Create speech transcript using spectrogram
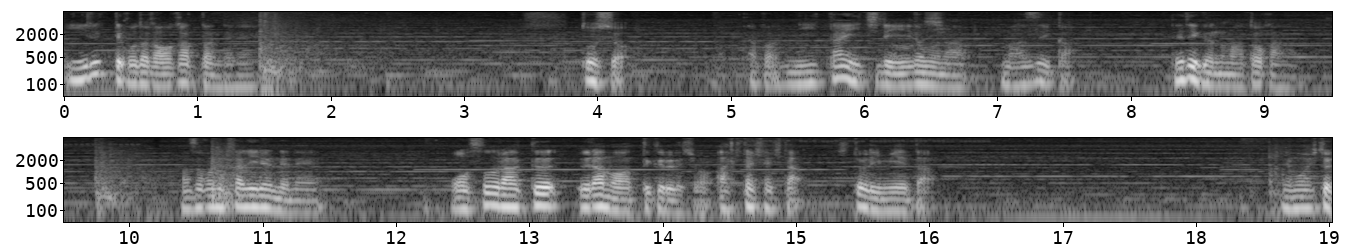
いるってことが分かったんでね。どうしよう。やっぱ2対1で挑むのはまずいか。出てくるの待とうかな。あそこに2人いるんでね。おそらく裏回ってくるでしょ。あ、来た来た来た。1人見えた。で、もう1人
